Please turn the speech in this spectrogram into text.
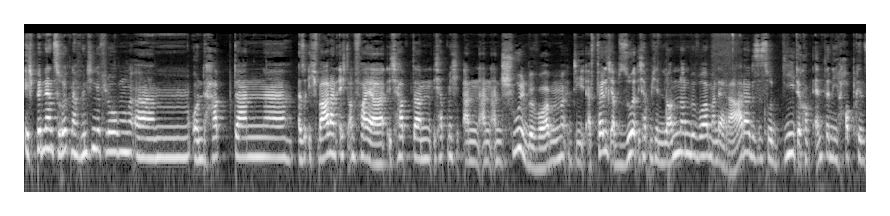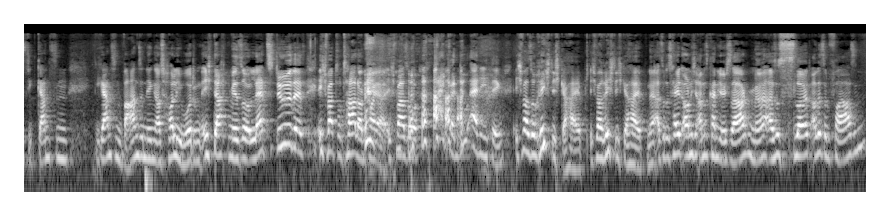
Ich bin dann zurück nach München geflogen ähm, und habe dann, äh, also ich war dann echt on fire. Ich habe dann, ich habe mich an, an, an Schulen beworben, die äh, völlig absurd. Ich habe mich in London beworben an der RADA. Das ist so die, da kommt Anthony Hopkins, die ganzen, die ganzen Wahnsinnigen aus Hollywood. Und ich dachte mir so, let's do this. Ich war total on fire. Ich war so, I can do anything. Ich war so richtig gehypt. Ich war richtig gehypt. Ne? Also das hält auch nicht an, das kann ich euch sagen. Ne? Also es läuft alles in Phasen.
